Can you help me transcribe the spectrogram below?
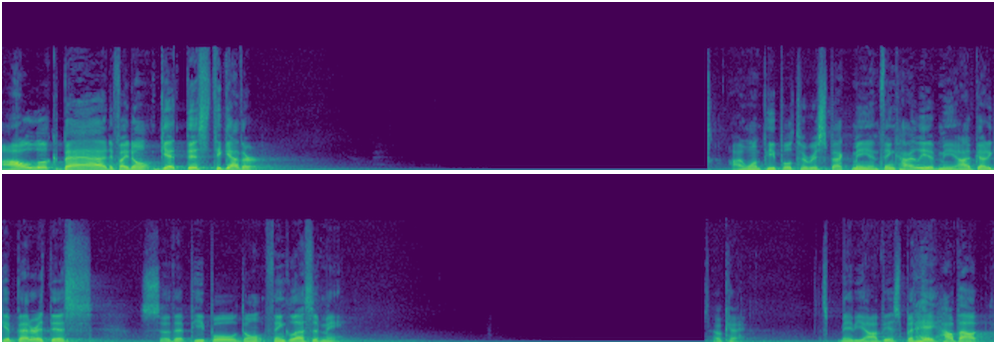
I'll look bad if I don't get this together. I want people to respect me and think highly of me. I've got to get better at this so that people don't think less of me. Okay. It's maybe obvious, but hey, how about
